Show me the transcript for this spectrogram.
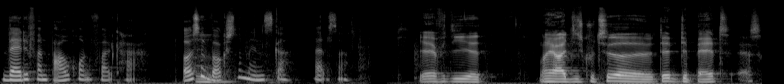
hvad er det for en baggrund, folk har. Også Mm. voksne mennesker, altså. Ja, fordi at, når jeg har diskuteret den debat, altså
